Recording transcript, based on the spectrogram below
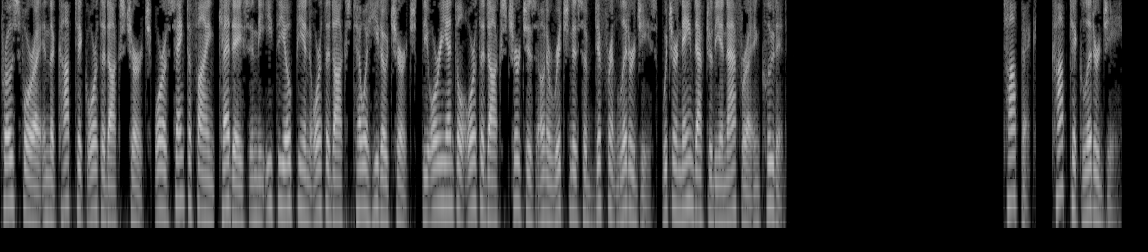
prosphora in the Coptic Orthodox Church, or of sanctifying kedes in the Ethiopian Orthodox Tewahedo Church. The Oriental Orthodox churches own a richness of different liturgies, which are named after the anaphora included. Topic: Coptic liturgy.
